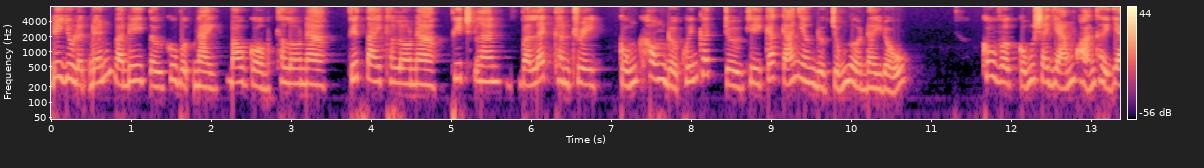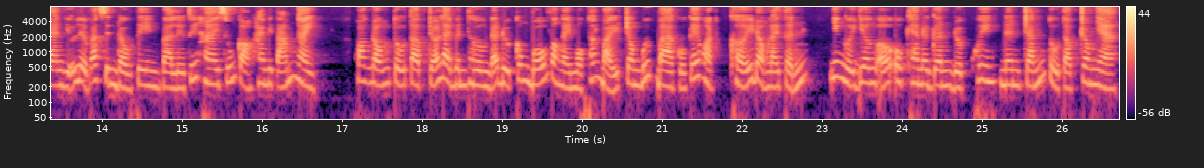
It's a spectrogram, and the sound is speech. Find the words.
Đi du lịch đến và đi từ khu vực này bao gồm Kelowna, phía tây Kelowna, Peachland và Lake Country cũng không được khuyến khích trừ khi các cá nhân được chủng ngừa đầy đủ. Khu vực cũng sẽ giảm khoảng thời gian giữa liều vaccine đầu tiên và liều thứ hai xuống còn 28 ngày Hoạt động tụ tập trở lại bình thường đã được công bố vào ngày 1 tháng 7 trong bước 3 của kế hoạch khởi động lại tỉnh, nhưng người dân ở Okanagan được khuyên nên tránh tụ tập trong nhà.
